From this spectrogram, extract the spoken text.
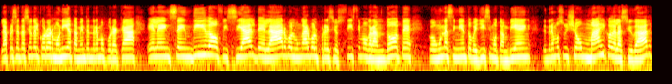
La presentación del coro Armonía también tendremos por acá. El encendido oficial del árbol, un árbol preciosísimo, grandote, con un nacimiento bellísimo también. Tendremos un show mágico de la ciudad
